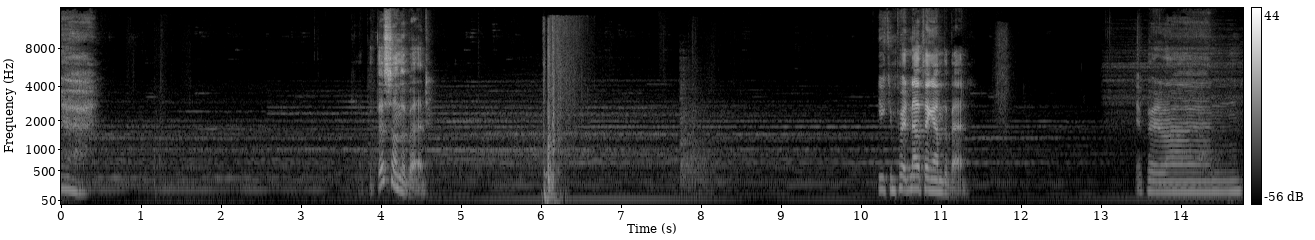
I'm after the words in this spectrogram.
Put this on the bed. You can put nothing on the bed. You put it on.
